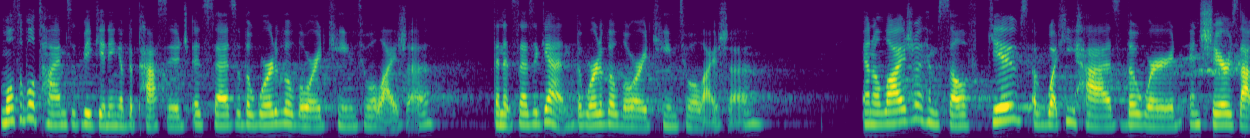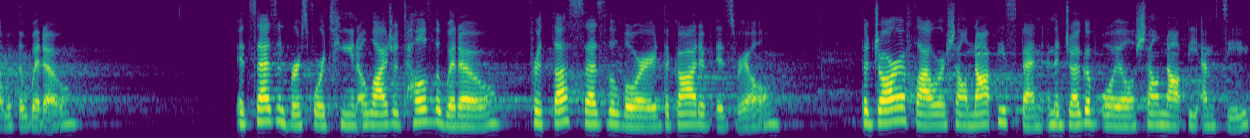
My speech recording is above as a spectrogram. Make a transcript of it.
Multiple times at the beginning of the passage, it says that the word of the Lord came to Elijah. Then it says again, the word of the Lord came to Elijah. And Elijah himself gives of what he has, the word, and shares that with the widow. It says in verse 14 Elijah tells the widow, For thus says the Lord, the God of Israel The jar of flour shall not be spent, and the jug of oil shall not be empty,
